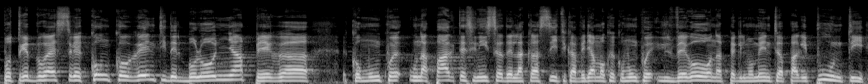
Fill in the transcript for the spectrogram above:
potrebbero essere concorrenti del Bologna? Bologna per eh, comunque una parte sinistra della classifica. Vediamo che comunque il Verona per il momento è a pari punti,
